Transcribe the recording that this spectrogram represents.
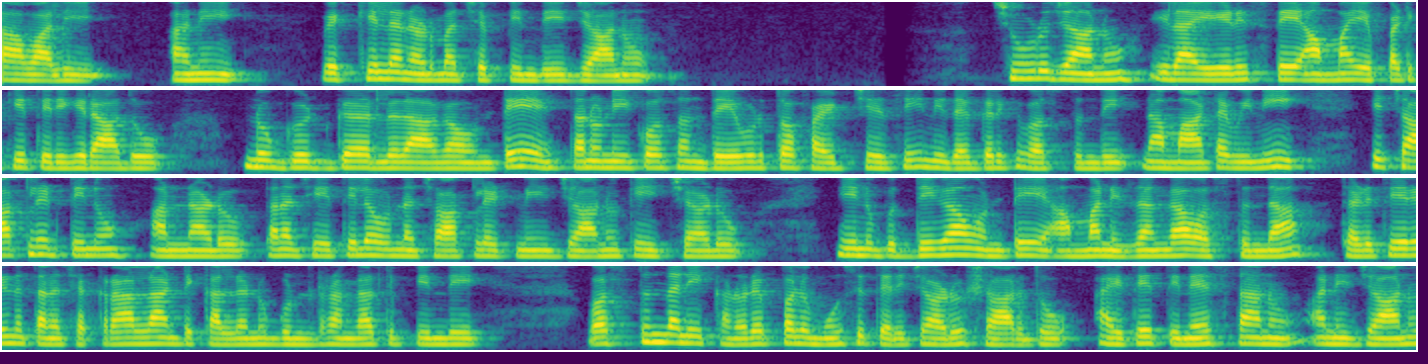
కావాలి అని వెక్కిళ్ళ నడుమ చెప్పింది జాను. చూడు జాను ఇలా ఏడిస్తే అమ్మ ఎప్పటికీ తిరిగి రాదు. నువ్వు గుడ్ గర్ల్ లాగా ఉంటే తను నీకోసం దేవుడితో ఫైట్ చేసి నీ దగ్గరికి వస్తుంది. నా మాట విని ఈ చాక్లెట్ తిను అన్నాడు. తన చేతిలో ఉన్న చాక్లెట్ని జానుకి ఇచ్చాడు. నేను బుద్ధిగా ఉంటే అమ్మ నిజంగా వస్తుందా? తడితేరిన తన చక్రాల్లాంటి కళ్ళను గుండ్రంగా తిప్పింది. వస్తుందని కనురెప్పలు మూసి తెరిచాడు శారదు. అయితే తినేస్తాను అని జాను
